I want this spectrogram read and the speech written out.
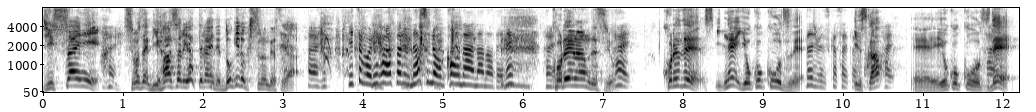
実際に、はい。すみませんリハーサルやってないんでドキドキするんですが、はい。い。つもリハーサルなしのコーナーなのでね。はい、これなんですよ、はい。これでね横構図で。大丈夫ですか斉藤。いいですか、はい。えー横構図はで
